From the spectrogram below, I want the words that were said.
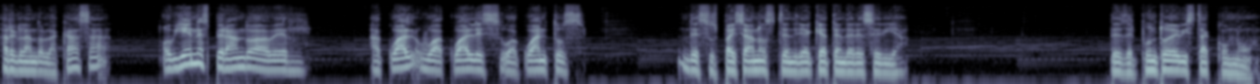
arreglando la casa, o bien esperando a ver a cuál o a cuáles o a cuántos de sus paisanos tendría que atender ese día desde el punto de vista como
